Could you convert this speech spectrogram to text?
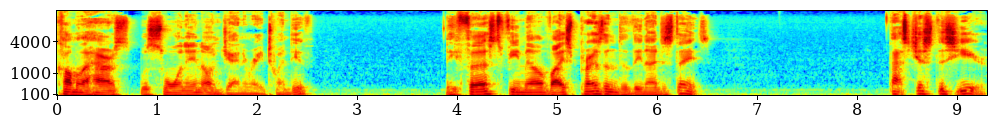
Kamala Harris was sworn in on January 20th, the first female vice president of the United States. That's just this year.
